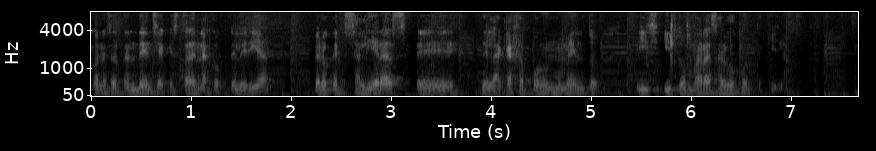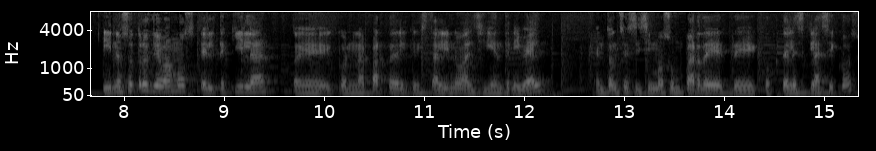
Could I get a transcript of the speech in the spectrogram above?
con esa tendencia que está en la coctelería, pero que te salieras eh, de la caja por un momento y, tomaras algo con tequila. Y nosotros llevamos el tequila eh, con la parte del cristalino al siguiente nivel. Entonces hicimos un par de, de cócteles clásicos,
